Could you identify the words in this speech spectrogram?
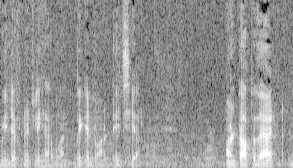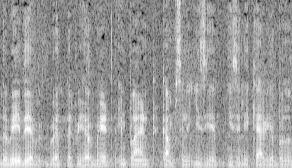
we definitely have one big advantage here. On top of that, the way have, that we have made, the implant comes in easy, easily carryable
